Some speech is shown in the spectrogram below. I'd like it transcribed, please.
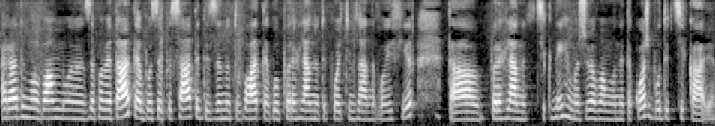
радимо вам е, запам'ятати або записати, десь занотувати, або переглянути потім заново ефір та переглянути ці книги. Можливо, вам вони також будуть цікаві.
